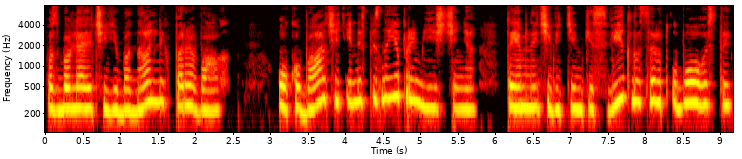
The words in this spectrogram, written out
позбавляючи її банальних переваг. Око бачить і не впізнає приміщення, таємничі відтінки світла серед убогости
